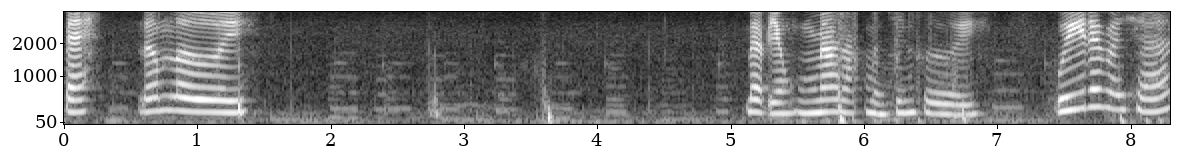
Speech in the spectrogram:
ไปเริ่มเลย แบบยังคงน่ารักเหมือนเช่นเคยวิได้ไปแชท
